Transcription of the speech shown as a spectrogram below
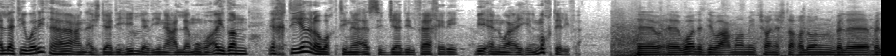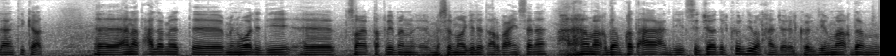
التي ورثها عن أجداده الذين علموه أيضا اختيار واقتناء السجاد الفاخر بأنواعه المختلفة. والدي وأعمامي كانوا يشتغلون بالأنتيكات. أنا تعلمت من والدي صاير تقريبا مثل ما قلت 40 سنة. هم أقدم قطعة عندي السجاد الكردي والخنجر الكردي. هم أقدم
